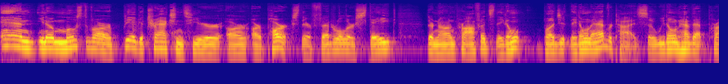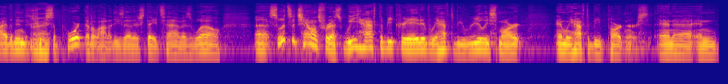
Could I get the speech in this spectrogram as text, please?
And you know, most of our big attractions here are are parks. They're federal or state. They're nonprofits. They don't budget, they don't advertise. So we don't have that private industry right. support that a lot of these other states have as well. Uh, so it's a challenge for us. We have to be creative, we have to be really smart, and we have to be partners. And, uh, and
